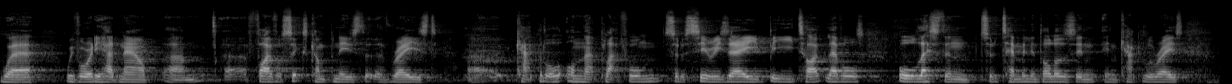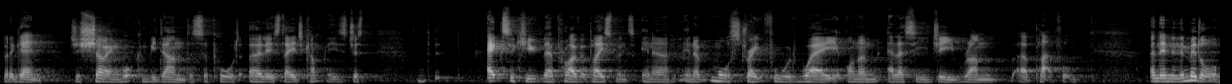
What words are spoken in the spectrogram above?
where we've already had now um, uh, five or six companies that have raised uh, capital on that platform, sort of Series A, B type levels, all less than sort of $10 million in, in capital raise. But again, just showing what can be done to support earlier stage companies, just execute their private placements in a, in a more straightforward way on an LSEG run uh, platform. And then in the middle,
